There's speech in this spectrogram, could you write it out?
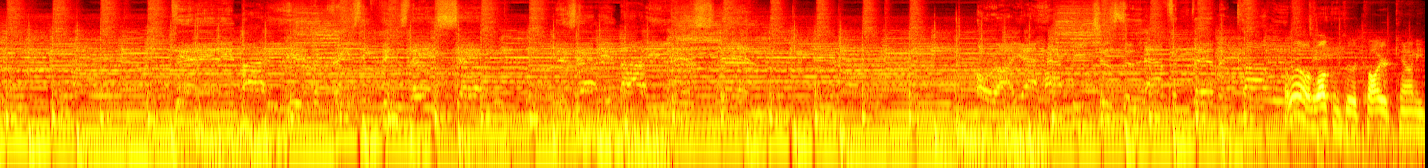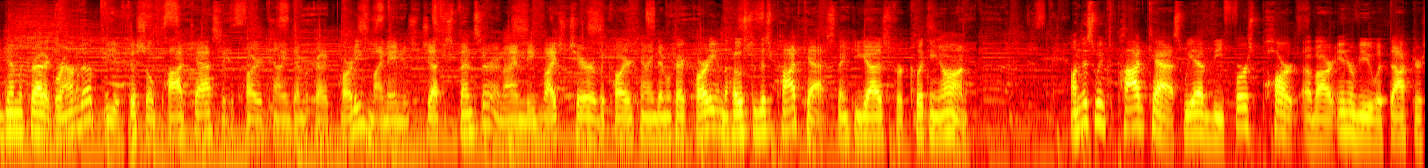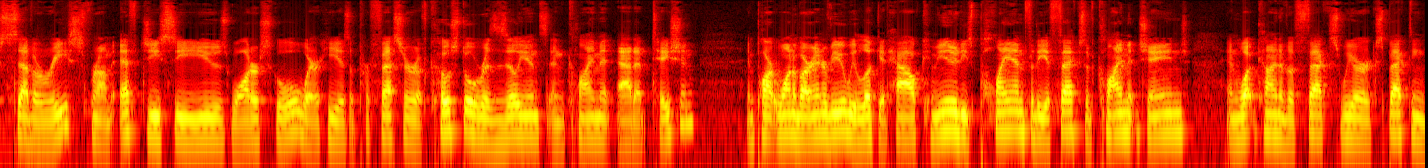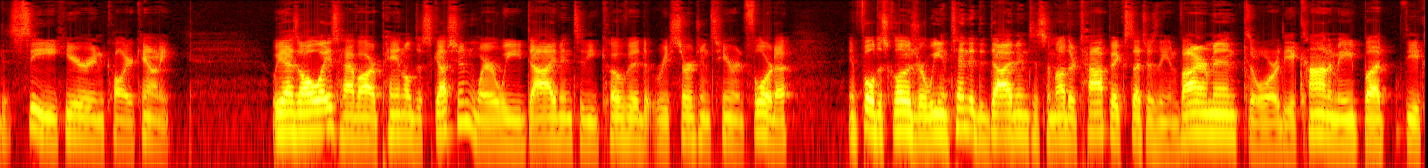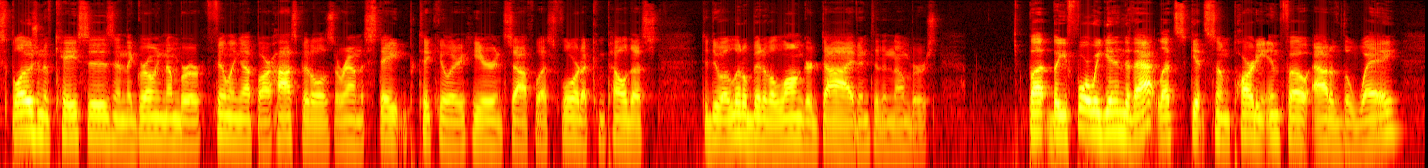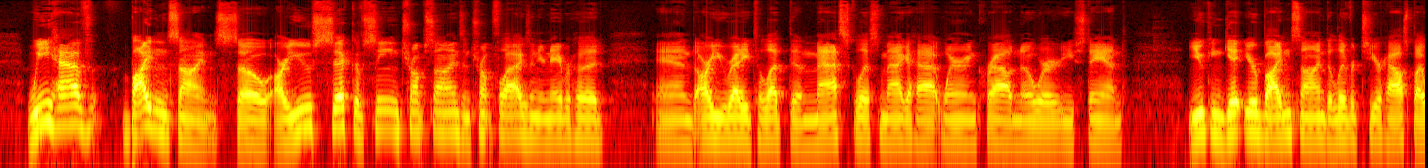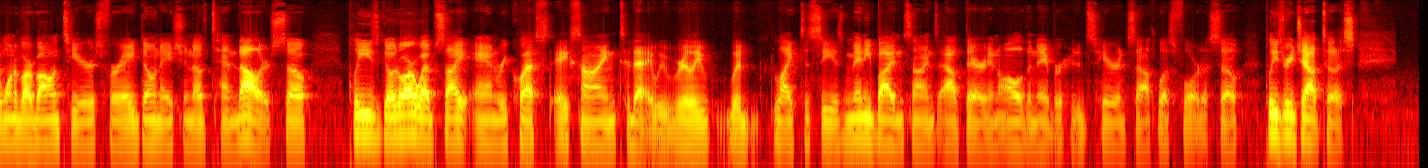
Hello, and welcome to the Collier County Democratic Roundup, the official podcast of the Collier County Democratic Party. My name is Jeff Spencer, and I'm the vice chair of the Collier County Democratic Party and the host of this podcast. Thank you guys for clicking on. On this week's podcast, we have the first part of our interview with Dr. Savarese from FGCU's Water School, where he is a professor of coastal resilience and climate adaptation. In part one of our interview, we look at how communities plan for the effects of climate change and what kind of effects we are expecting to see here in Collier County. We, as always, have our panel discussion where we dive into the COVID resurgence here in Florida. In full disclosure, we intended to dive into some other topics such as the environment or the economy, but the explosion of cases and the growing number filling up our hospitals around the state, in particular here in southwest Florida, compelled us to do a little bit of a longer dive into the numbers. But before we get into that, let's get some party info out of the way. We have Biden signs. So, are you sick of seeing Trump signs and Trump flags in your neighborhood? And are you ready to let the maskless MAGA hat wearing crowd know where you stand? You can get your Biden sign delivered to your house by one of our volunteers for a donation of $10. So, please go to our website and request a sign today. We really would like to see as many Biden signs out there in all of the neighborhoods here in Southwest Florida. So please reach out to us.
